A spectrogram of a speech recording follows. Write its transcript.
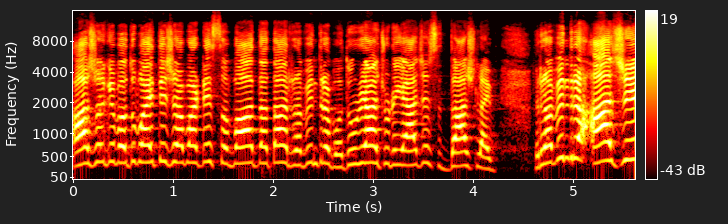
આ અંગે વધુ માહિતી જવા માટે સંવાદદાતા રવિન્દ્ર ભદુરિયા જોડાયા છે સિદ્ધાર્થ લાઈવ રવિન્દ્ર, આજે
